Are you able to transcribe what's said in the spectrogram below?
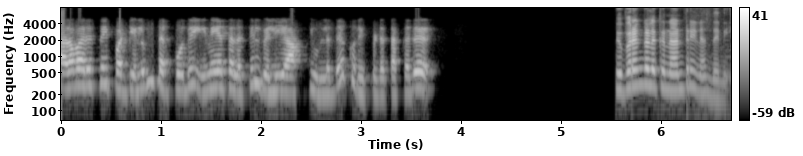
தரவரிசை பட்டியலும் தற்போது இணையதளத்தில் வெளியாகியுள்ளது குறிப்பிடத்தக்கது. விவரங்களுக்கு நன்றி நந்தினி.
